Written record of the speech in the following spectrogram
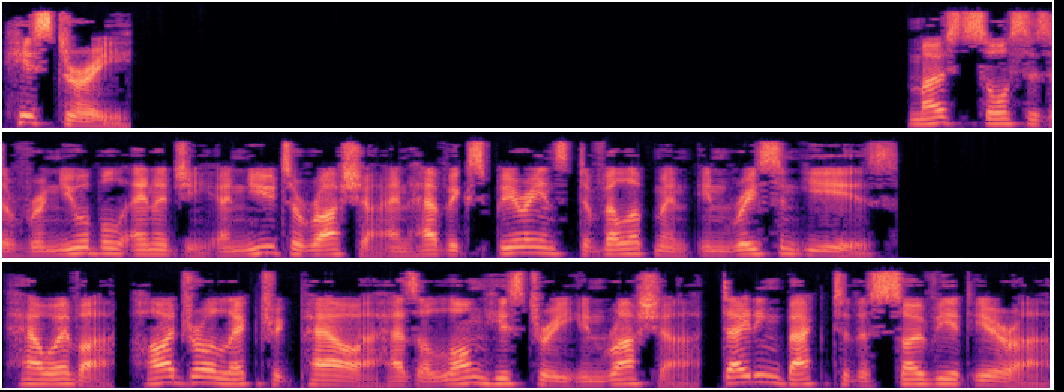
History Most sources of renewable energy are new to Russia and have experienced development in recent years. However, hydroelectric power has a long history in Russia, dating back to the Soviet era.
